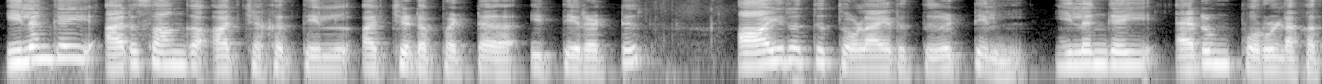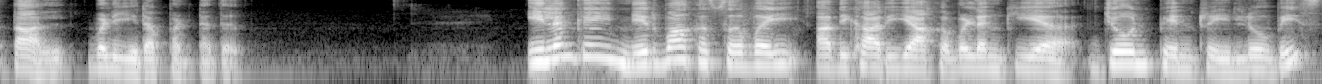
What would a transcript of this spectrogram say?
இலங்கை அரசாங்க அச்சகத்தில் அச்சிடப்பட்ட இத்திரட்டு ஆயிரத்து தொள்ளாயிரத்து எட்டில் இலங்கை அரும்பொருளகத்தால் வெளியிடப்பட்டது. இலங்கை நிர்வாக சேவை அதிகாரியாக விளங்கிய John Penry Lewis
